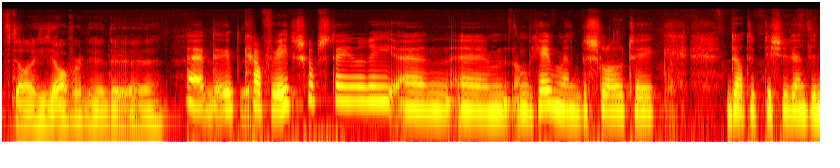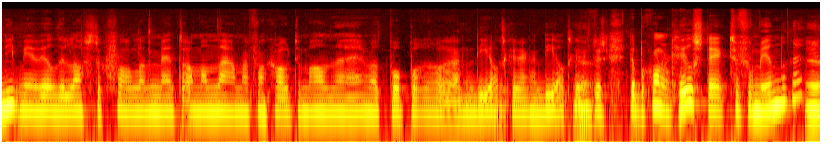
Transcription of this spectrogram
Vertel er eens iets over. De, de, ja, ik gaf wetenschapstheorie en ehm, op een gegeven moment besloot ik dat ik die studenten niet meer wilde lastigvallen met allemaal namen van grote mannen en wat popper en die had gezegd en die had gezegd. Dus dat begon ik heel sterk te verminderen. Ja,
